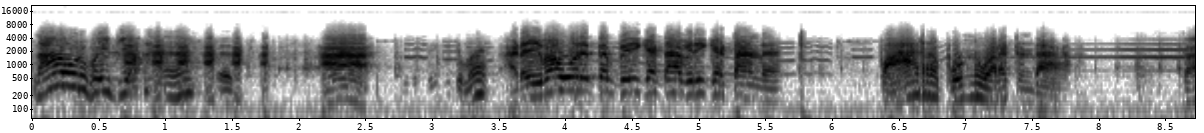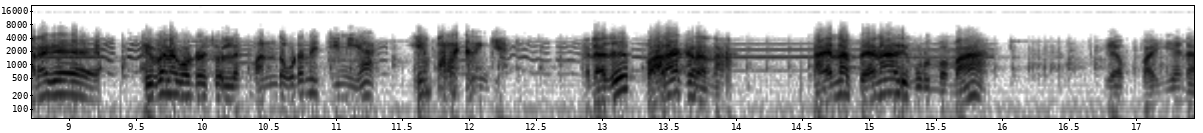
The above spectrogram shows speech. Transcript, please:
நான் ஒரு பைத்தியம். ஆ, அட இவன் ஒருத்தன் பிரிக்கட்டா விரிக்கட்டான்னு. பாடுற பொண்ணு வரட்டும்டா. தரகு டிஃபனை கொண்டு சொல்லு. வந்த உடனே சீனியா ஏன் பறக்குறீங்க? என்னது பராக்கிறனா நான் என்ன பெனாலி குடும்பமா? என் பையனை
